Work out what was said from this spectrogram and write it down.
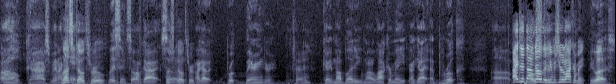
Oh gosh, man! I Let's can't- go through. Listen, so I've got. Let's go through. I got a Brook Berringer. Okay. Okay, my buddy, my locker mate. I got a Brooke. Um, I did not know that he was your locker mate. He was.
